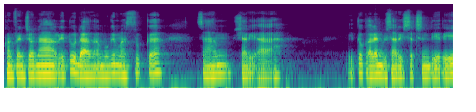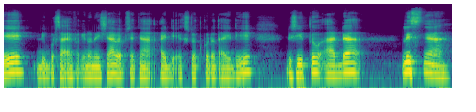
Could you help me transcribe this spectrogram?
konvensional itu udah nggak mungkin masuk ke saham syariah. Itu kalian bisa research sendiri di Bursa Efek Indonesia, websitenya idx.co.id. Di situ ada listnya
